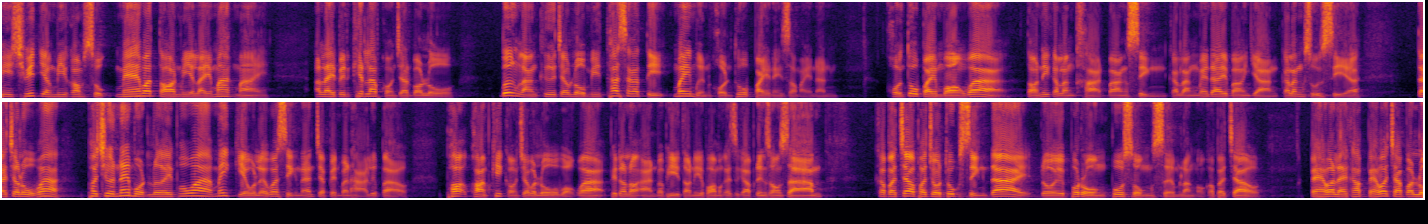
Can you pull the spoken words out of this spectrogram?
มีชีวิตอย่างมีความสุข แม้ว่าตอนมีอะไรมากมาย อะไรเป็นเคล็ดลับของอาจารย์เปาโลเบื้องหลังคือจารย์เปาโลมีทัศนคติไม่เหมือนคนทั่วไปในสมัยนั้น คนทั่วไปมองว่าตอนนี้กำลังขาดบางสิ่งกำลังไม่ได้บางอย่างกำลังสูญเสีย แต่อาจะรู้ว่าเผชิญได้หมดเลย เพราะว่าไม่เกี่ยวเลยว่าสิ่งนั้นจะเป็นปัญหาหรือเปล่า เพราะความคิดของจารย์เปาโลบอกว่าพี่น้องลองอ่านพระพีตอนนี้พร้อมกันสิครับหนึ่งสองสามข้าพเจ้าผจญทุกสิ่งได้โดยพระองค์ผู้ทรงเสริมพลังของข้าพเจ้า แปลว่าอะไรครับ แปลว่าจารย์เปาโล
